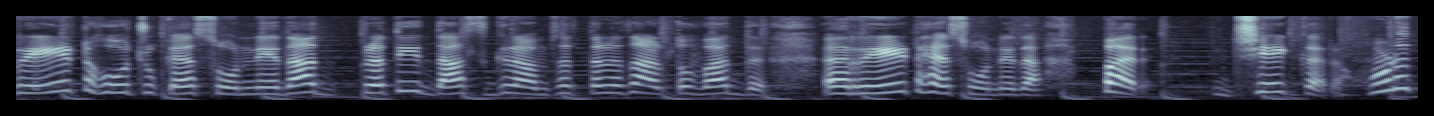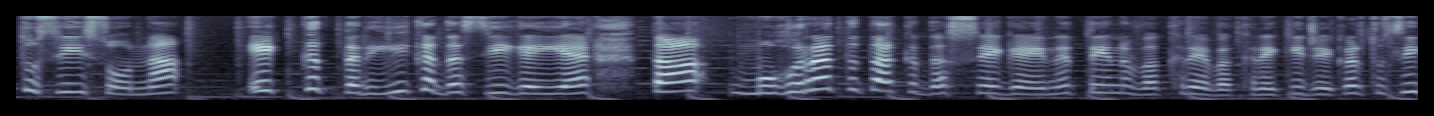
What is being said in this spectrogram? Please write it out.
ਰੇਟ ਹੋ ਚੁੱਕਾ ਹੈ ਸੋਨੇ ਦਾ, ਪ੍ਰਤੀ 10 ਗ੍ਰਾਮ 70000 ਤੋਂ ਵੱਧ ਰੇਟ ਹੈ ਸੋਨੇ ਦਾ। ਪਰ ਜੇਕਰ ਹੁਣ ਤੁਸੀਂ ਸੋਨਾ ਇੱਕ ਤਰੀਕ ਦੱਸੀ ਗਈ ਹੈ, ਤਾਂ ਮੁਹੂਰਤ ਤੱਕ ਦੱਸੇ ਗਏ ਨੇ ਤਿੰਨ ਵੱਖਰੇ ਵੱਖਰੇ ਕਿ ਜੇਕਰ ਤੁਸੀਂ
